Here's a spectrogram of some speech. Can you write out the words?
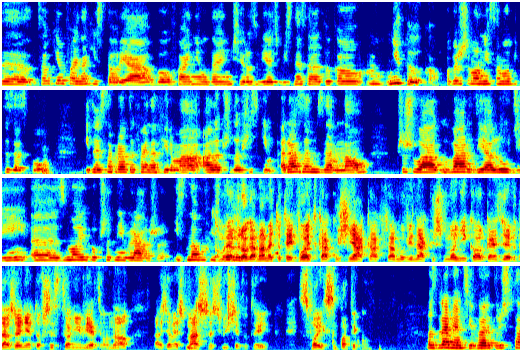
e, całkiem fajna historia, bo fajnie udaje mi się rozwijać biznes, ale tylko mm, nie tylko. Po pierwsze, mam niesamowity zespół i to jest naprawdę fajna firma, ale przede wszystkim razem ze mną przyszła gwardia ludzi z mojej poprzedniej branży. I znowu No historia. moja droga, mamy tutaj Wojtka Kuźniaka, która mówi, no jak już Monika organizuje wydarzenie, to wszyscy o nim wiedzą. No, także wiesz, masz rzeczywiście tutaj swoich sympatyków. Pozdrawiam Cię Wojtuś, to,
